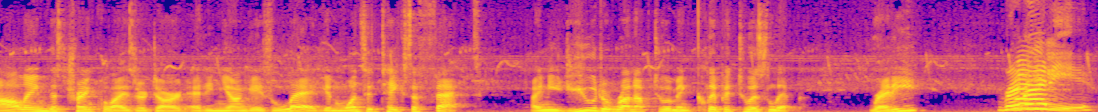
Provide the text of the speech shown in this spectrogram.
I'll aim this tranquilizer dart at Inyange's leg, and once it takes effect, I need you to run up to him and clip it to his lip. Ready? Ready!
